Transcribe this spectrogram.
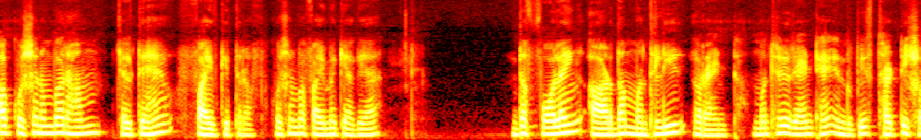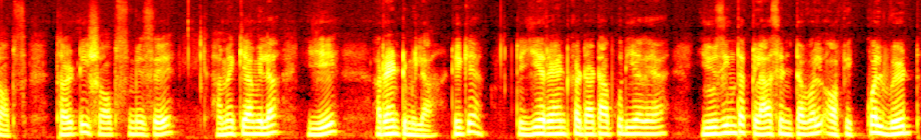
अब क्वेश्चन नंबर हम चलते हैं फाइव की तरफ़। क्वेश्चन नंबर फाइव में क्या गया? है the following are the monthly rent monthly rent है in rupees thirty shops thirty shops में से हमें क्या मिला? ये रेंट मिला, ठीक है? तो ये रेंट का डाटा आपको दिया गया है। Using the class interval of equal with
